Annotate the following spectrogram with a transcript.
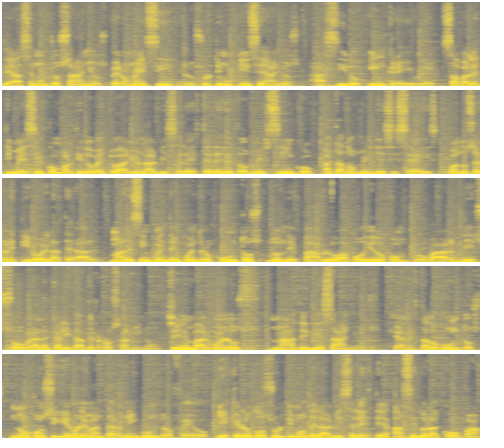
de hace muchos años, pero Messi en los últimos 15 años ha sido increíble. Zabaleta y Messi han compartido vestuario en la albiceleste desde 2005 hasta 2016, cuando se retiró el lateral. Más de 50 encuentros juntos donde Pablo ha podido comprobar de sobra la calidad del rosarino. Sin embargo, en los más de 10 años han estado juntos, no consiguieron levantar ningún trofeo. Y es que los dos últimos del albiceleste han sido la Copa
